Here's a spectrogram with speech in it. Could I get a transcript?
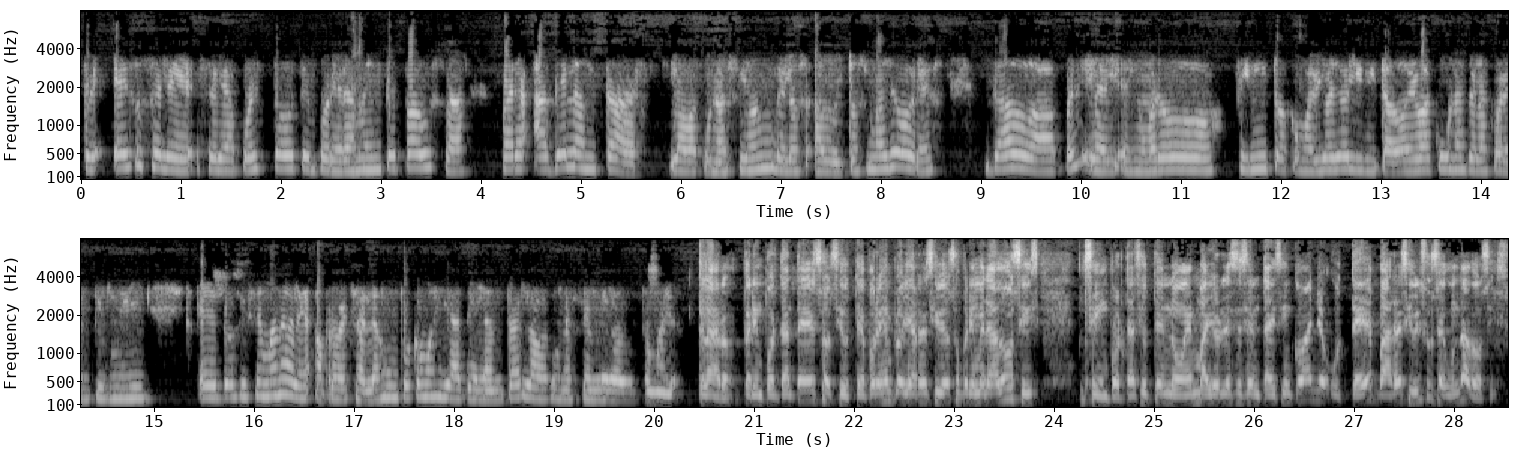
Pues eso se le, se le ha puesto temporalmente pausa para adelantar la vacunación de los adultos mayores, dado a, pues, el, número finito, como digo yo, limitado de vacunas de las 41 mil eh, dosis semanales, aprovecharlas un poco más y adelantar la vacunación del adulto mayor. Claro, pero importante eso, si usted, por ejemplo, ya recibió su primera dosis, sin importar si usted no es mayor de 65 años, usted va a recibir su segunda dosis.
